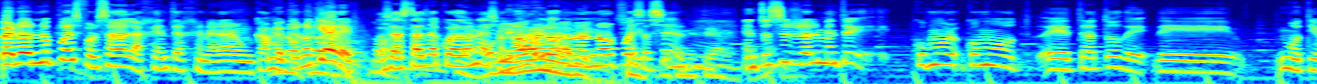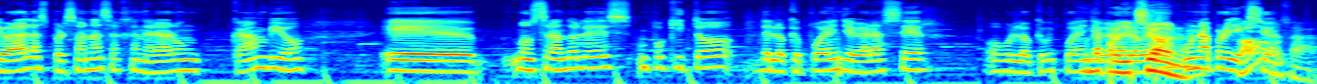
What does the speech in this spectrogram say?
Pero no puedes forzar a la gente a generar un cambio Ah, no, que no claro, quiere. no. o sea, ¿estás de acuerdo en eso? No, obligar a no, no, nadie, no lo puedes sí, hacer. Entonces, realmente, ¿cómo, cómo eh, trato de, de motivar a las personas a generar un cambio? Eh, mostrándoles un poquito de lo que pueden llegar a ser o lo que pueden Una llegar a proyección. lograr. Una proyección. ¿no? O sea,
